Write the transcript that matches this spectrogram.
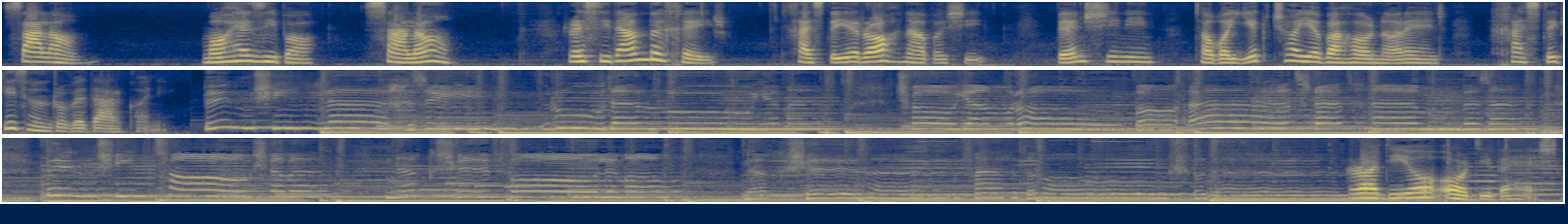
سلام. ماه زیبا. سلام. رسیدن به خیر. خسته راه نباشید بنشینین تا با یک چای بهار نارنج خستگیتون رو به در کنی. بنشین لحظی رادیو اردی بهشت.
